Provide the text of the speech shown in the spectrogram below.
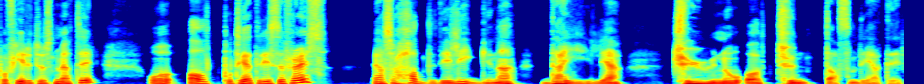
på 4000 meter, og alt potetriset frøs, ja, så hadde de liggende deilige chuno og tunta, som de heter.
